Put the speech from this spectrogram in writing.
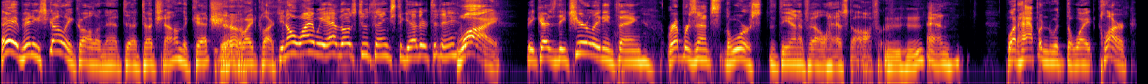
Hey, Vinny Scully calling that uh, touchdown, the catch, yeah. Dwight Clark. You know why we have those two things together today? Why? Because the cheerleading thing represents the worst that the NFL has to offer. Mm-hmm. And what happened with Dwight Clark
